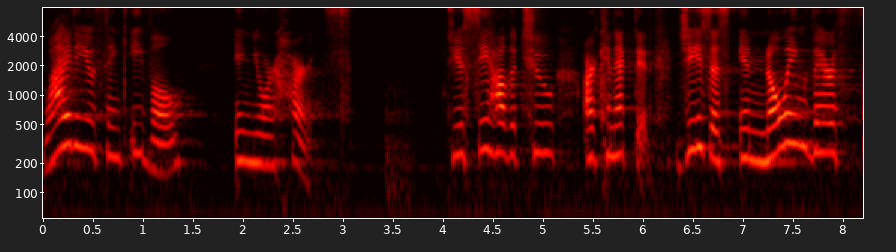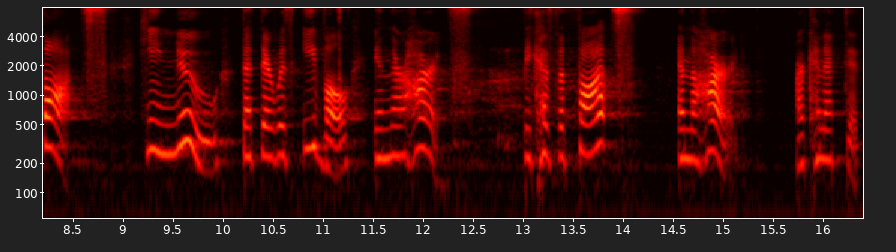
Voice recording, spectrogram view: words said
Why do you think evil in your hearts? Do you see how the two are connected? Jesus, in knowing their thoughts, he knew that there was evil in their hearts because the thoughts and the heart are connected.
